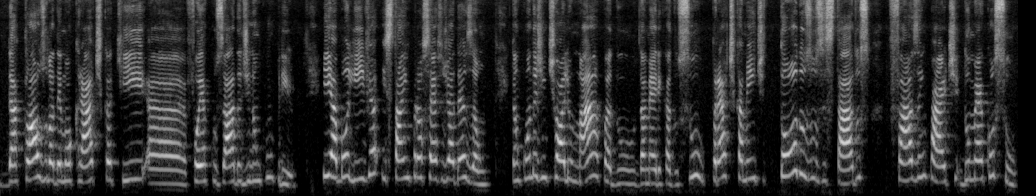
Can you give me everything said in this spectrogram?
da cláusula democrática que uh, foi acusada de não cumprir. E a Bolívia está em processo de adesão. Então, quando a gente olha o mapa do, da América do Sul, praticamente todos os estados fazem parte do Mercosul,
